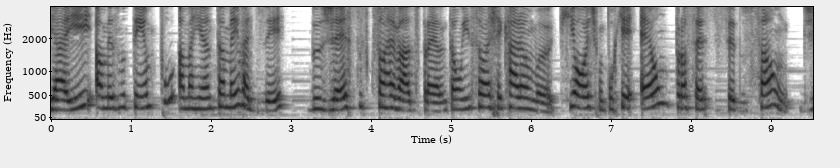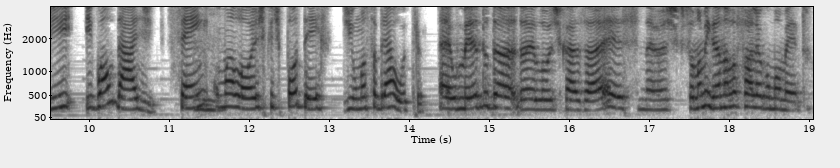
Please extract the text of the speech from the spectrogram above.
E aí, ao mesmo tempo, a Marianne também vai dizer dos gestos que são revelados para ela. Então isso eu achei caramba, que ótimo, porque é um processo de sedução de igualdade, sem uhum. uma lógica de poder de uma sobre a outra. É, o medo da, da Elo de casar é esse, né? Eu acho que, se eu não me engano, ela fala em algum momento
